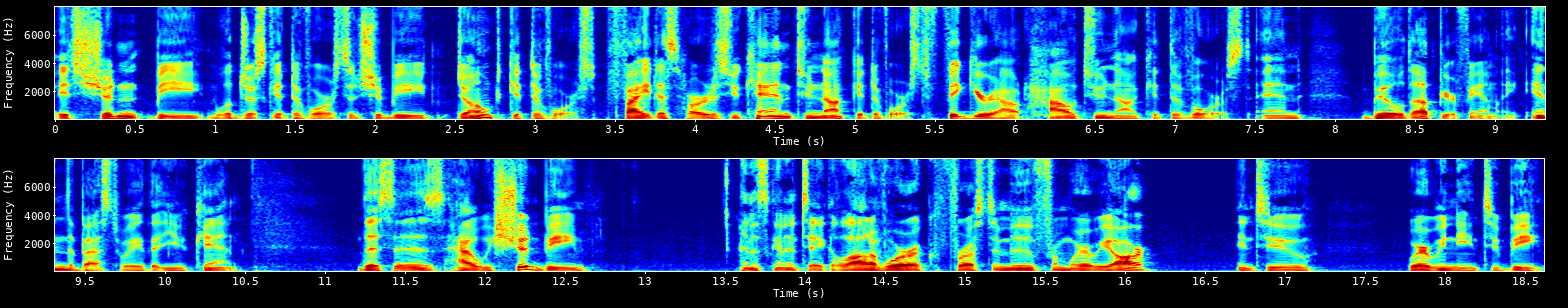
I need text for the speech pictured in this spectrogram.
It shouldn't be, we'll just get divorced. It should be, don't get divorced. Fight as hard as you can to not get divorced. Figure out how to not get divorced and build up your family in the best way that you can. This is how we should be. And it's going to take a lot of work for us to move from where we are into where we need to be.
